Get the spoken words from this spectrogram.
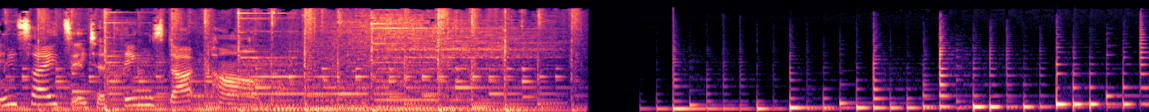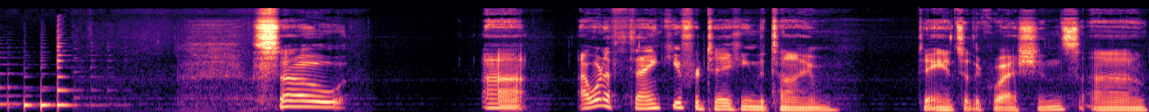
insightsintothings.com. So, uh, I want to thank you for taking the time to answer the questions. Um,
